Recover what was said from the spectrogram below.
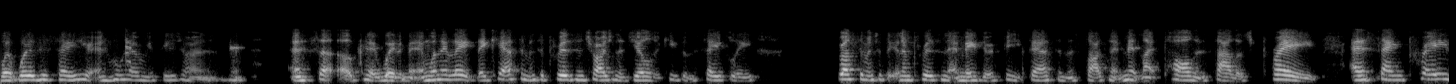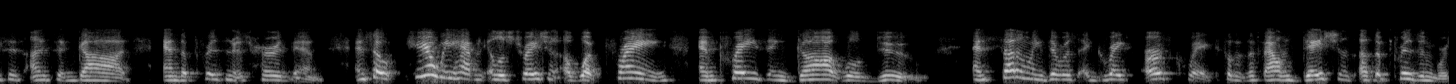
what, what does it say here? And who have received her? and so, okay, wait a minute. And when they laid, they cast them into prison, charging the jailer to keep them safely, thrust them into the inner prison, and made their feet fast in the stocks. And at midnight, Paul and Silas prayed and sang praises unto God, and the prisoners heard them. And so here we have an illustration of what praying and praising God will do. And suddenly there was a great earthquake so that the foundations of the prison were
